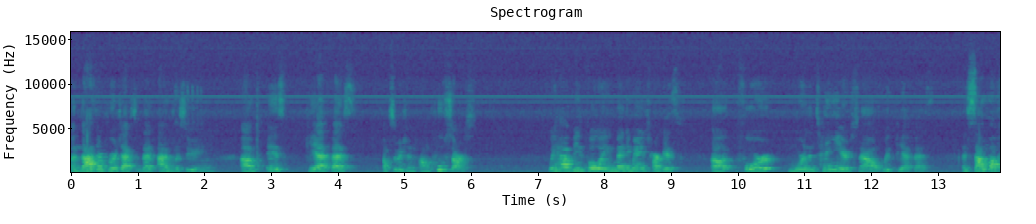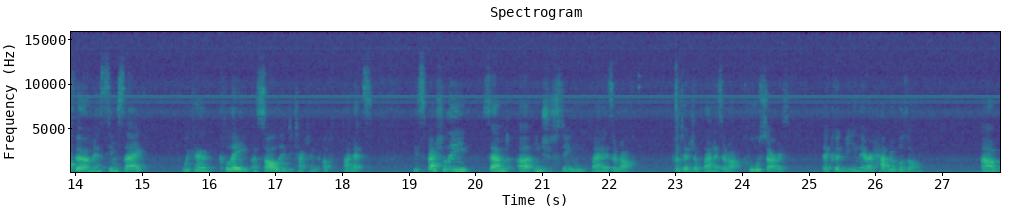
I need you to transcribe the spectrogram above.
Another project that I'm pursuing um, is PFS observation on cool stars. We have been following many, many targets uh, for more than 10 years now with PFS, and some of them it seems like we can claim a solid detection of planets. especially some uh, interesting planets around, potential planets around cool stars that could be in their habitable zone. Um,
